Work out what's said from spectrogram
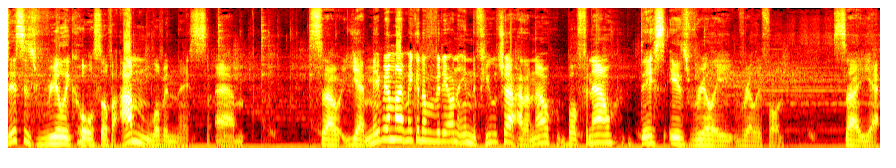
this is really cool stuff. I'm loving this. Um, so yeah, maybe I might make another video on it in the future. I don't know, but for now, this is really really fun. So yeah.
